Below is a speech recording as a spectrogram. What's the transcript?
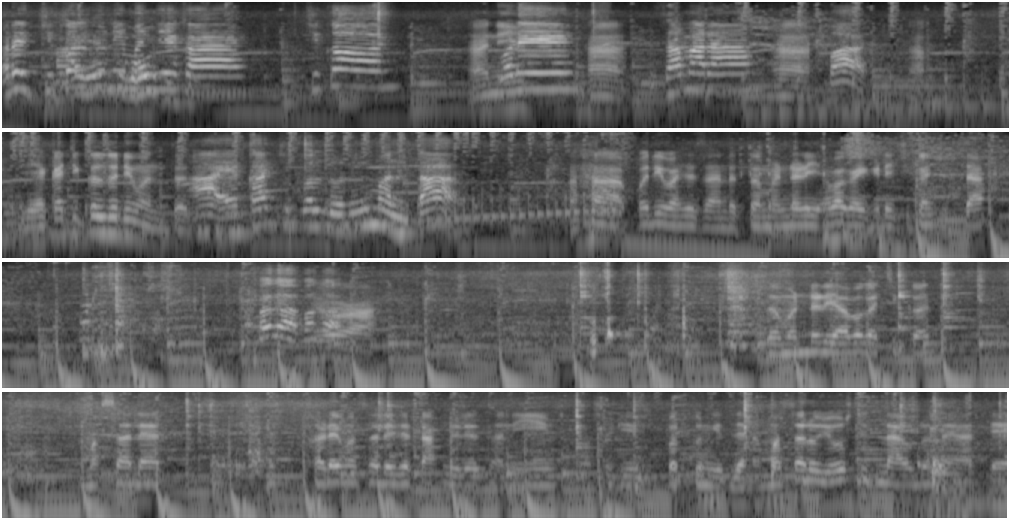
अरे दुनी म्हणजे काय? चिकन आणि. हा. सामारा हा. भात. हा. एका चिकलदोनी म्हणतात. हा एका दोन्ही म्हणतात. हा परिभाषेत सांगत तर मंडळी हे बघा इकडे चिकन बघा बघा. तर मंडळी हा बघा चिकन. मसाल्यात खडे मसाले जे टाकलेले आहेत आणि असं की परतून घेतले. ना मसाला व्यवस्थित लावलं नाही आता?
